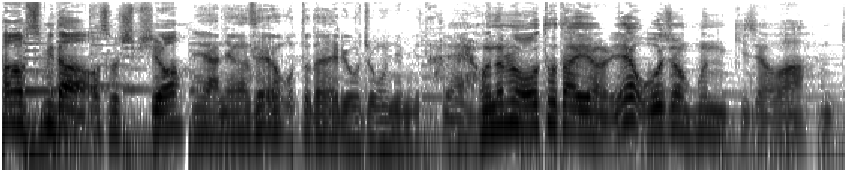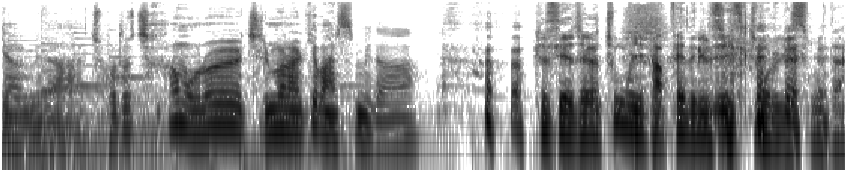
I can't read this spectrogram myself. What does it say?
반갑습니다. 어서 오십시오. 네, 안녕하세요. 오토다이어리 오종훈입니다. 네, 오늘은 오토다이어리의 오종훈 기자와 함께합니다. 저도 참 오늘 질문할 게 많습니다. 글쎄요, 제가 충분히 답해드릴 수 있을지 모르겠습니다.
